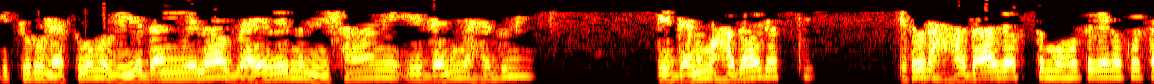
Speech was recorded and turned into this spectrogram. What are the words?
ඉතුරු නැතුවම වියදම් වෙලා වැය වෙන නිසානේ ඒ දැනුම හැදුනේ. ඒ දැනුම හදාගත්තේ. එතකොට හදාගත්ත මොහොත වෙනකොටත්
